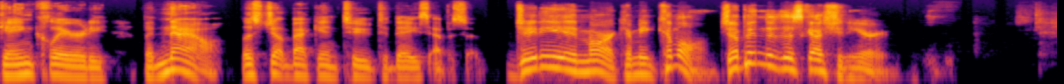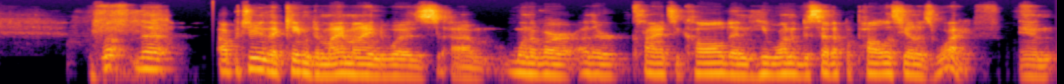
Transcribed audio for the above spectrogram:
gain clarity. But now let's jump back into today's episode. JD and Mark, I mean, come on, jump into the discussion here. Well, the opportunity that came to my mind was um, one of our other clients he called and he wanted to set up a policy on his wife. And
